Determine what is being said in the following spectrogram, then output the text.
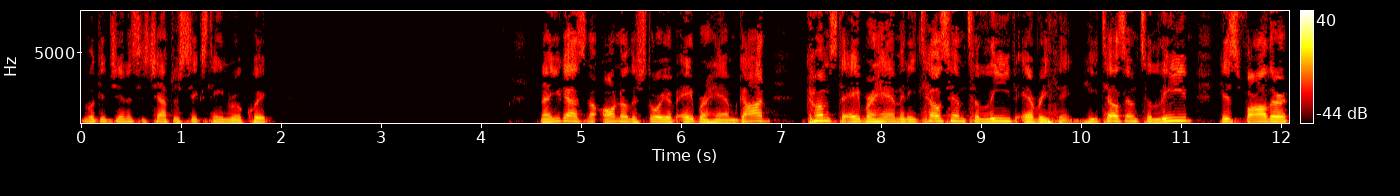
Look at Genesis chapter 16 real quick. Now, you guys all know the story of Abraham. God comes to Abraham and he tells him to leave everything. He tells him to leave his father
